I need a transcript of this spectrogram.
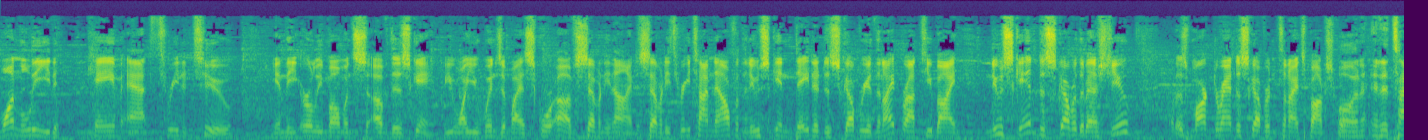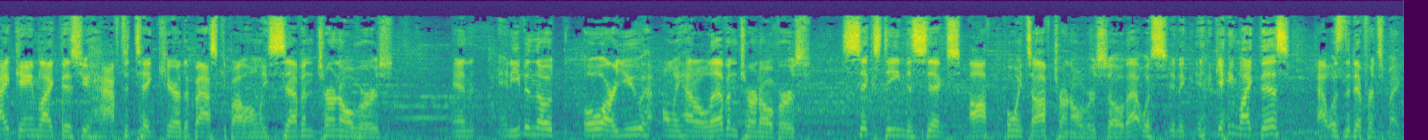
one lead came at 3 to 2 in the early moments of this game. BYU wins it by a score of 79 to 73. Time now for the Nu Skin Data Discovery of the Night, brought to you by Nu Skin. Discover the best you. What has Mark Durrant discovered in tonight's box score? Well, in, in a tight game like this, you have to take care of the basketball. Only seven turnovers, and and even though ORU only had 11 turnovers, 16 to six off points off turnovers. So that was in a, in a game like this, that was the difference maker.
